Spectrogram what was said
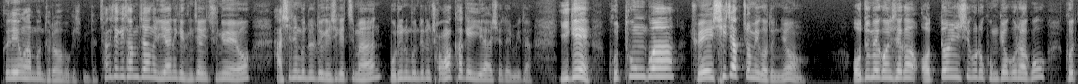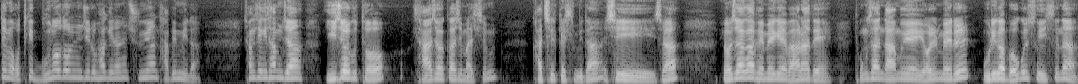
그 내용 한번 들어가 보겠습니다. 창세기 3장을 이해하는 게 굉장히 중요해요. 아시는 분들도 계시겠지만 모르는 분들은 정확하게 이해하셔야 됩니다. 이게 고통과 죄의 시작점이거든요. 어둠의 권세가 어떤 식으로 공격을 하고 그것 때문에 어떻게 무너졌는지를 확인하는 중요한 답입니다. 창세기 3장 2절부터 4절까지 말씀 같이 읽겠습니다. 시작. 여자가 뱀에게 말하되 동산 나무의 열매를 우리가 먹을 수 있으나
